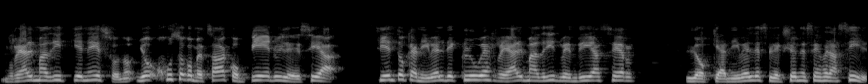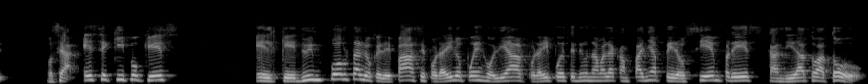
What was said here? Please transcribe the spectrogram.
Real Madrid tiene eso, ¿no? Yo justo conversaba con Piero y le decía, siento que a nivel de clubes Real Madrid vendría a ser lo que a nivel de selecciones es Brasil. O sea, ese equipo que es el que no importa lo que le pase, por ahí lo puedes golear, por ahí puede tener una mala campaña, pero siempre es candidato a todo.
